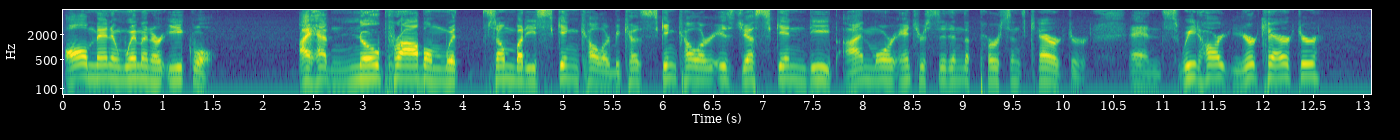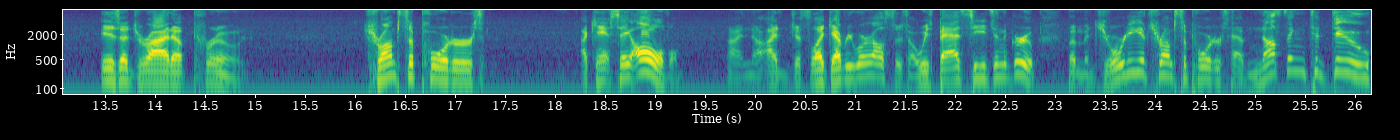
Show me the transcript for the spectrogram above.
All men and women are equal. I have no problem with somebody's skin color because skin color is just skin deep. I'm more interested in the person's character. And, sweetheart, your character is a dried up prune. Trump supporters I can't say all of them. I know, I just like everywhere else. There's always bad seeds in the group, but majority of Trump supporters have nothing to do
